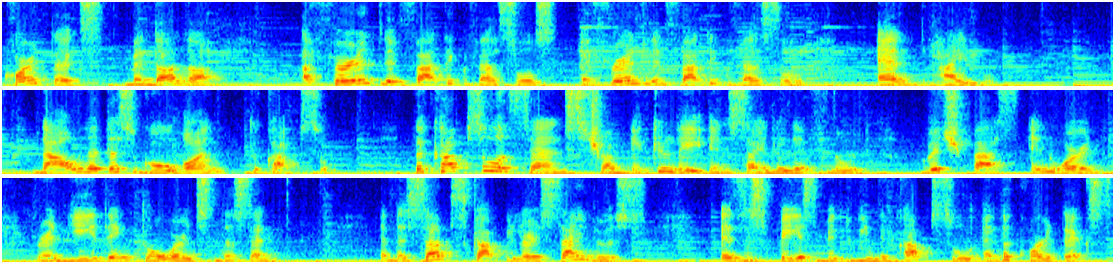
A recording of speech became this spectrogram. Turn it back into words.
cortex, medulla, afferent lymphatic vessels, efferent lymphatic vessel, and hilum. Now let us go on to capsule. The capsule sends trabeculae inside the lymph node, which pass inward, radiating towards the center. And the subscapular sinus is the space between the capsule and the cortex,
